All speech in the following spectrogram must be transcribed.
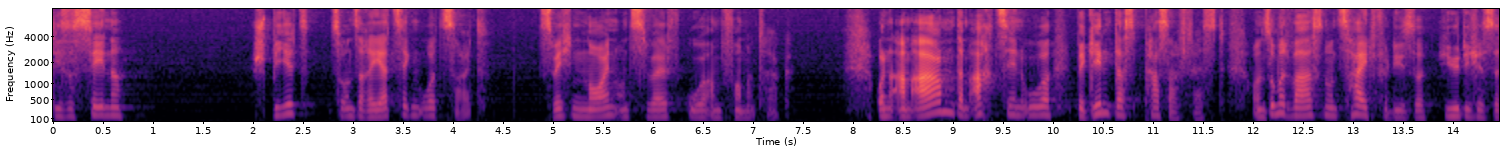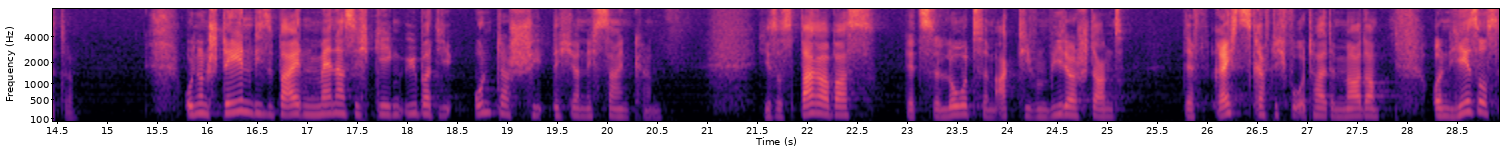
Diese Szene spielt zu unserer jetzigen Uhrzeit zwischen 9 und 12 Uhr am Vormittag. Und am Abend, um 18 Uhr, beginnt das Passafest. Und somit war es nun Zeit für diese jüdische Sitte. Und nun stehen diese beiden Männer sich gegenüber, die unterschiedlicher nicht sein können. Jesus Barabbas, der Zelot im aktiven Widerstand, der rechtskräftig verurteilte Mörder und Jesus,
